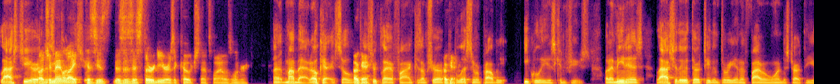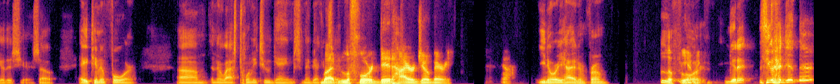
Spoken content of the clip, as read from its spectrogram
Last year. I thought you meant like because this is his third year as a coach. That's why I was wondering. Uh, my bad. Okay. So okay. thanks for clarifying because I'm sure okay. people listening were probably equally as confused. What I mean is last year they were 13 and three and they're five and one to start the year this year. So 18 and four um, in their last 22 games. Maybe I But LaFleur did hire Joe Barry. Yeah. You know where he hired him from? LaFleur. Yeah, Get it? See what I did there?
